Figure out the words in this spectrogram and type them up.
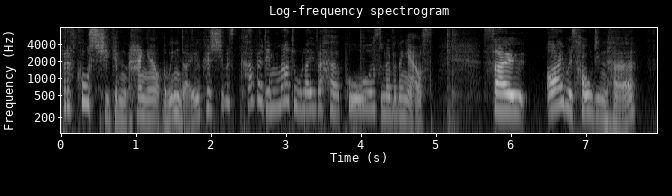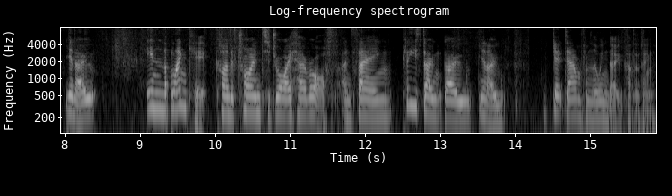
but of course she couldn't hang out the window because she was covered in mud all over her paws and everything else. So I was holding her, you know, in the blanket, kind of trying to dry her off and saying, please don't go, you know, get down from the window kind of thing.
